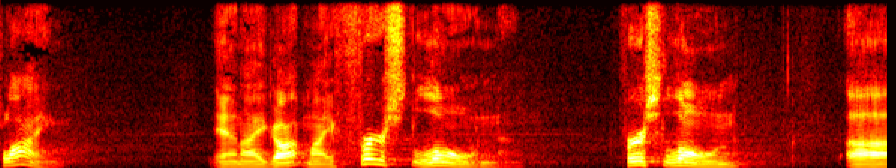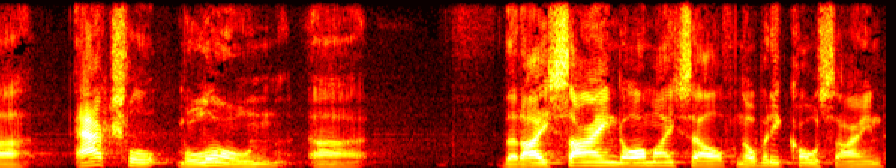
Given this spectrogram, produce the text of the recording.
flying. And I got my first loan, first loan, uh, actual loan uh, that I signed all myself, nobody co signed,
